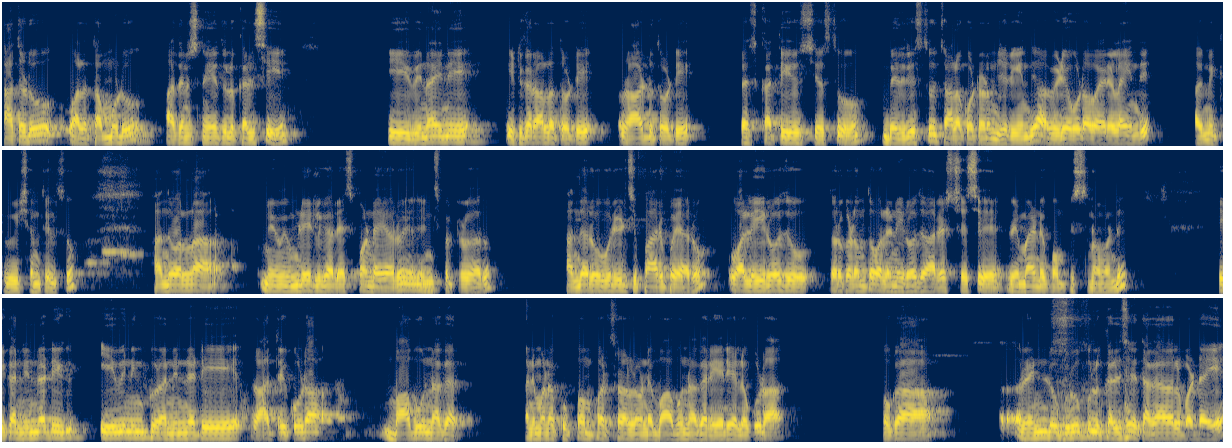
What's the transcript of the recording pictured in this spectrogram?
అతడు వాళ్ళ తమ్ముడు అతని స్నేహితులు కలిసి ఈ వినయ్ని ఇటుకరాళ్ళతోటి రాడ్డుతోటి ప్లస్ కత్తి యూజ్ చేస్తూ బెదిరిస్తూ చాలా కొట్టడం జరిగింది. ఆ వీడియో కూడా వైరల్ అయింది. అది మీకు విషయం తెలుసు. అందువల్ల మేము ఇమ్మీడియట్గా రెస్పాండ్ అయ్యారు ఇన్స్పెక్టర్ గారు. అందరూ ఊరిడిచి పారిపోయారు. వాళ్ళు ఈరోజు దొరకడంతో వాళ్ళని ఈరోజు అరెస్ట్ చేసి రిమాండ్కి పంపిస్తున్నామండి. ఇక నిన్నటి ఈవినింగ్ కూడా నిన్నటి రాత్రి కూడా బాబు నగర్ అని మన కుప్పం పరిసరాల్లో ఉండే బాబు నగర్ ఏరియాలో కూడా ఒక రెండు గ్రూపులు కలిసి తగాదాలు పడ్డాయి.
